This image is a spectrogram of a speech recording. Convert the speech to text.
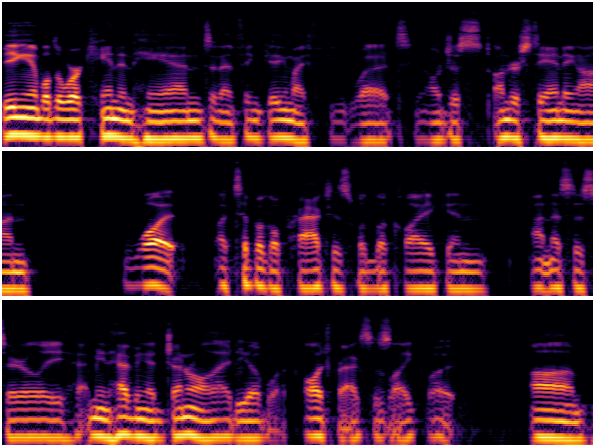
being able to work hand in hand, and I think getting my feet wet, you know, just understanding on what a typical practice would look like, and not necessarily, I mean, having a general idea of what a college practice is like, but um,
